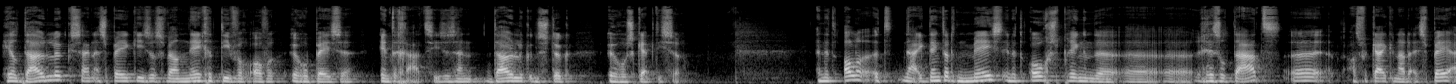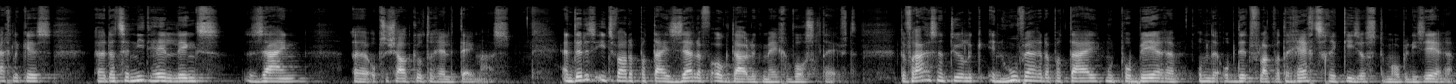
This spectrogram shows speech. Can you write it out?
Heel duidelijk zijn SP-kiezers wel negatiever over Europese integratie. Ze zijn duidelijk een stuk eurosceptischer. En het alle, het, nou, ik denk dat het meest in het oog springende uh, uh, resultaat, uh, als we kijken naar de SP eigenlijk, is dat ze niet heel links zijn op sociaal-culturele thema's. En dit is iets waar de partij zelf ook duidelijk mee geworsteld heeft. De vraag is natuurlijk in hoeverre de partij moet proberen om de, op dit vlak wat rechtsere kiezers te mobiliseren.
